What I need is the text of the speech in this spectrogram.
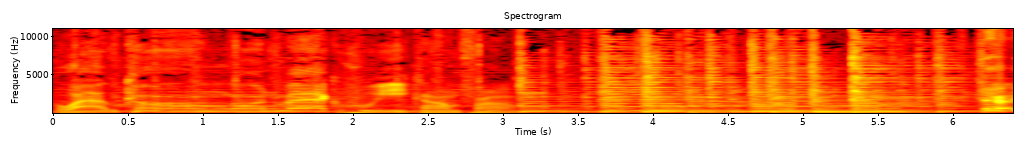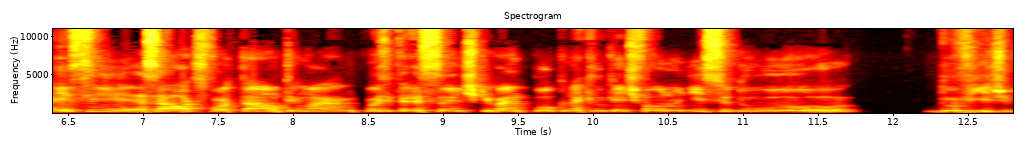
why we come, going back where we come from. É, esse, essa Oxford Town tem uma coisa interessante que vai um pouco naquilo que a gente falou no início do, do vídeo.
